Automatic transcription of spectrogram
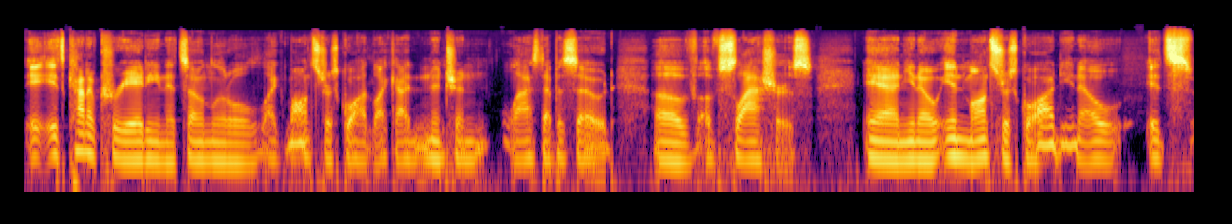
it's kind of creating its own little like monster squad like i mentioned last episode of of slashers and you know in monster squad you know it's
